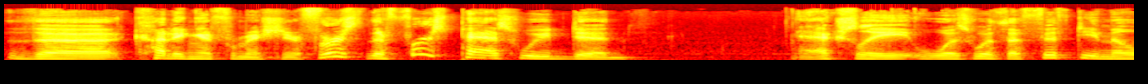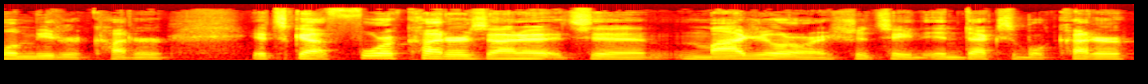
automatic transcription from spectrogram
the cutting information here. First, the first pass we did actually was with a 50 millimeter cutter. It's got four cutters on it. It's a modular, or I should say, an indexable cutter.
